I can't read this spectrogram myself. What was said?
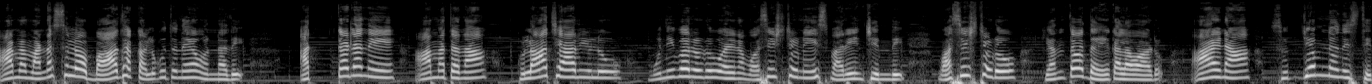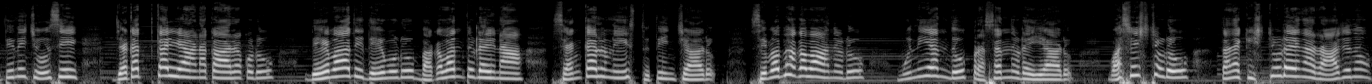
ఆమె మనస్సులో బాధ కలుగుతూనే ఉన్నది. అక్కడనే ఆమె తన కులాచార్యులు మునివరుడు అయిన వశిష్ఠుని స్మరించింది. వశిష్ఠుడు ఎంతో దయగలవాడు. ఆయన సుద్యమ్నుని స్థితిని చూసి జగత్కళ్యాణకారకుడు దేవాది దేవుడు భగవంతుడైన శంకరుని స్థుతించాడు శివభగవానుడు మునియందు ప్రసన్నుడయ్యాడు. వశిష్ఠుడు తనకిష్టుడైన రాజును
